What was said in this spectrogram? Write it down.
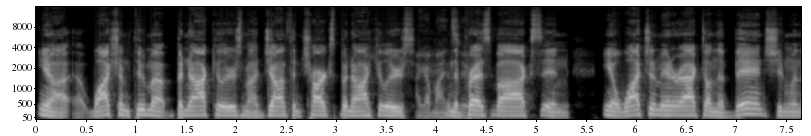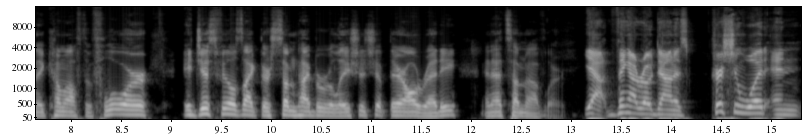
you know, I watch them through my binoculars, my Jonathan Tjarks binoculars I got mine in the too. press box and, you know, watching them interact on the bench and when they come off the floor. It just feels like there's some type of relationship there already. And that's something I've learned. Yeah, the thing I wrote down is Christian Wood and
